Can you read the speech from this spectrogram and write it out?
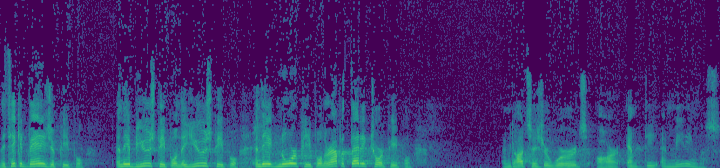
They take advantage of people. And they abuse people. And they use people. And they ignore people. And they're apathetic toward people. And God says, Your words are empty and meaningless.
